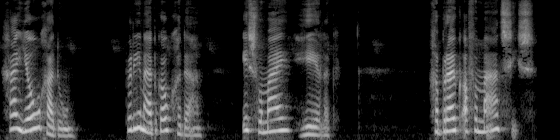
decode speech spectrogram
Ga yoga doen. Prima, heb ik ook gedaan. Is voor mij heerlijk. Gebruik affirmaties.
